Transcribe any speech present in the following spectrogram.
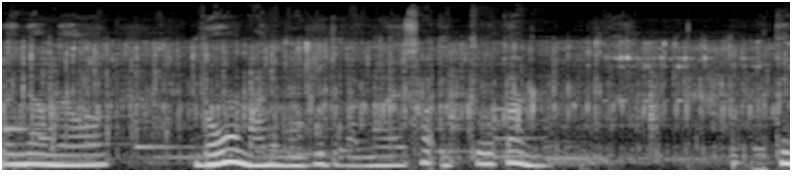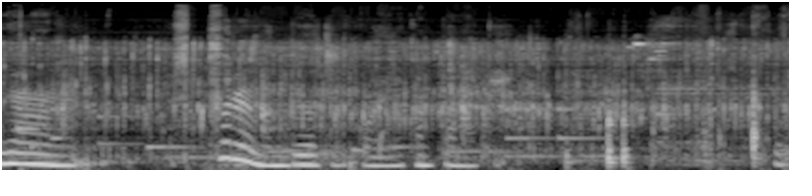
왜냐면 너무 많이 먹이지 말라 해서 이쪽은 그냥 스프를 만들어줄 거예요. 간단하게. 그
